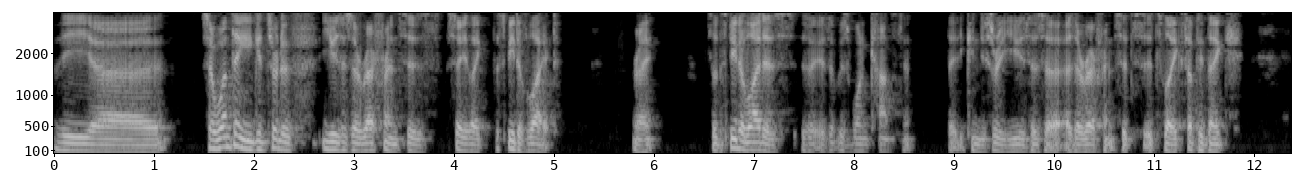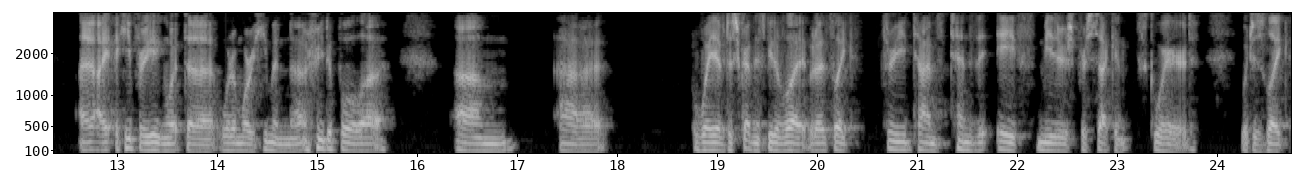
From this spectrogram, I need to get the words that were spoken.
the uh, so one thing you can sort of use as a reference is say like the speed of light, right? So the speed of light is is, is, is one constant that you can sort of use as a as a reference. It's it's like something like I, I keep forgetting what uh, what a more human uh, readable uh, um, uh, way of describing the speed of light, but it's like three times 10 to the eighth meters per second squared, which is like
